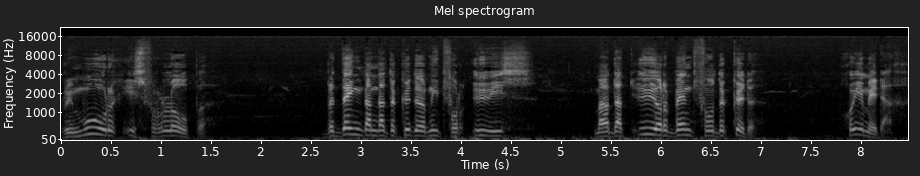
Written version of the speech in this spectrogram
rumoerig is verlopen. Bedenk dan dat de kudde er niet voor u is, maar dat u er bent voor de kudde. Goedemiddag.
